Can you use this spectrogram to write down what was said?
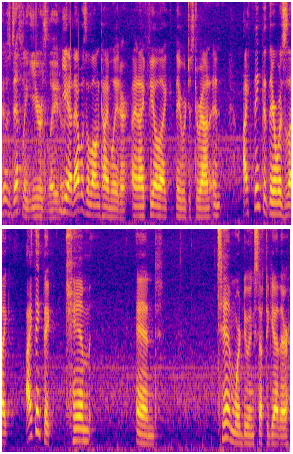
It was definitely years later. Yeah, that was a long time later, and I feel like they were just around. And I think that there was like, I think that Kim and Tim were doing stuff together.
